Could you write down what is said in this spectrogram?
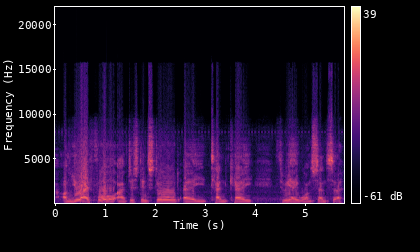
on UI4 I've just installed a 10k 3A1 sensor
